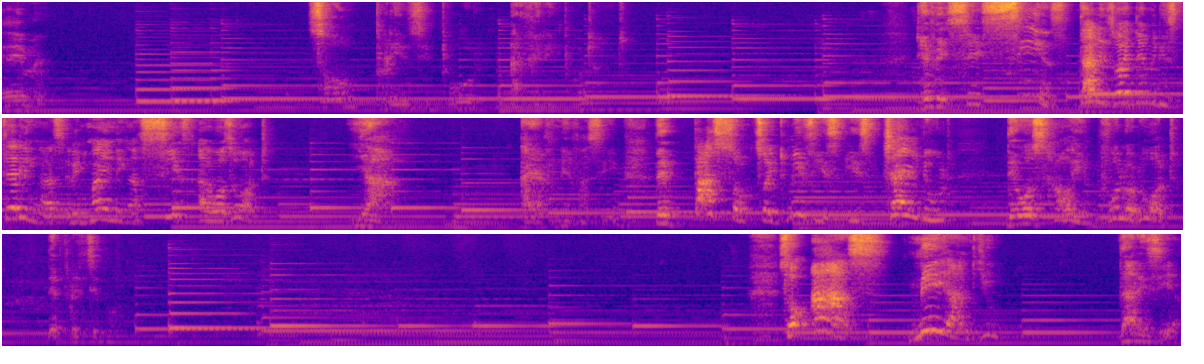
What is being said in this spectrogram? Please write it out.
Amen. So, principle are very. David says, since, that is why David is telling us, reminding us, since I was what? Young, I have never seen. The person, so it means his, his childhood, there was how he followed what? The principle. So, us, me and you, that is here,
